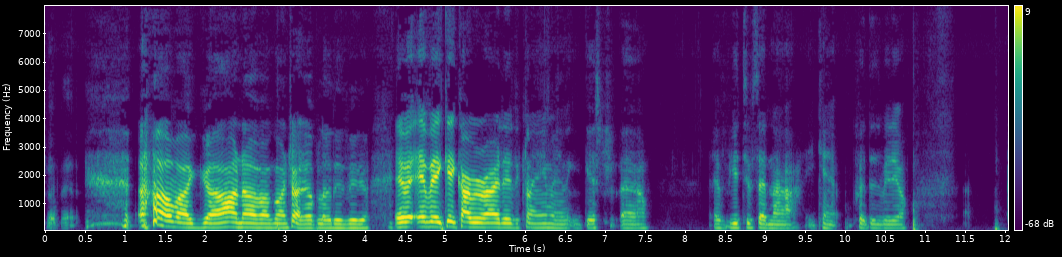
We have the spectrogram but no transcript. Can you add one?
feel bad. Oh my god! I don't know if I'm going to try to upload this video. If if it get copyrighted claim and gets uh, if YouTube said nah, you can't put this video.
